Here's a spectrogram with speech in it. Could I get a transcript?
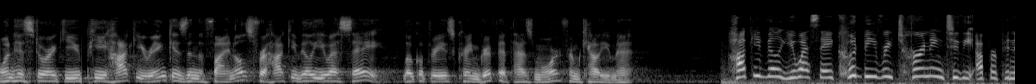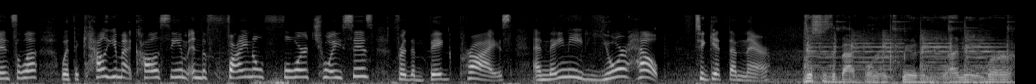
One historic UP hockey rink is in the finals for Hockeyville, USA. Local 3's Corinne Griffith has more from Calumet. Hockeyville, USA could be returning to the Upper Peninsula with the Calumet Coliseum in the final four choices for the big prize, and they need your help to get them there. This is the backbone of the community. I mean, we're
